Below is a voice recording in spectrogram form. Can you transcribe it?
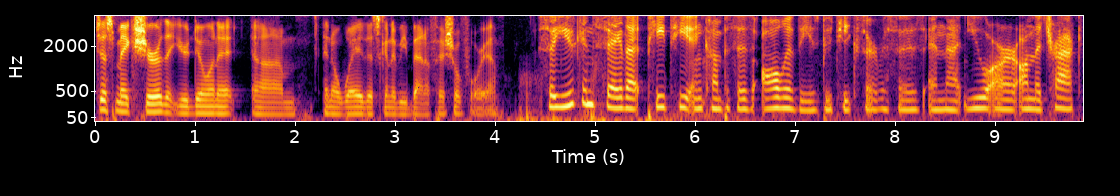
just make sure that you're doing it um, in a way that's going to be beneficial for you. So you can say that PT encompasses all of these boutique services and that you are on the track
